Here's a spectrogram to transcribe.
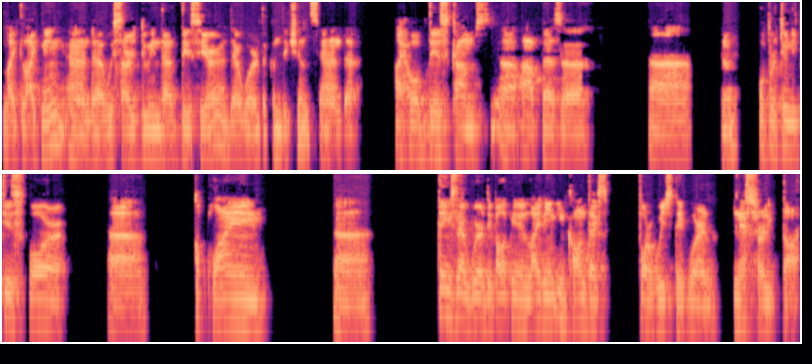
like Lightning, and uh, we started doing that this year. There were the conditions, and uh, I hope this comes uh, up as a uh, you know, opportunities for uh, applying things that we're developing in Lightning in context for which they weren't necessarily thought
